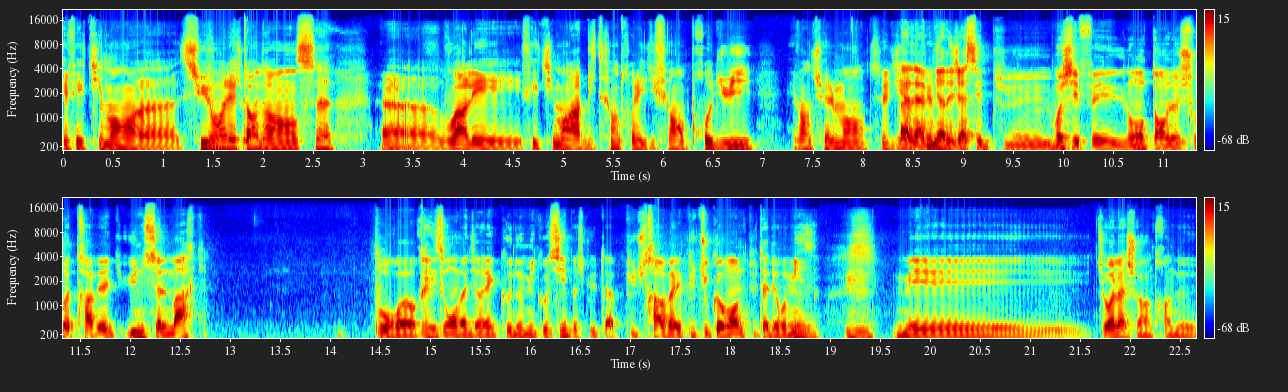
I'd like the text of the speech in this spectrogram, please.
effectivement euh, suivre les tendances, voir les, effectivement, arbitrer entre les différents produits éventuellement se dire bah, L'avenir, déjà, c'est plus. Moi, j'ai fait longtemps le choix de travailler avec une seule marque. Pour euh, raison, on va dire, économique aussi, parce que as, plus tu travailles, plus tu commandes, plus tu as des remises. Mhm. Mais tu vois, là, je suis en train de.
